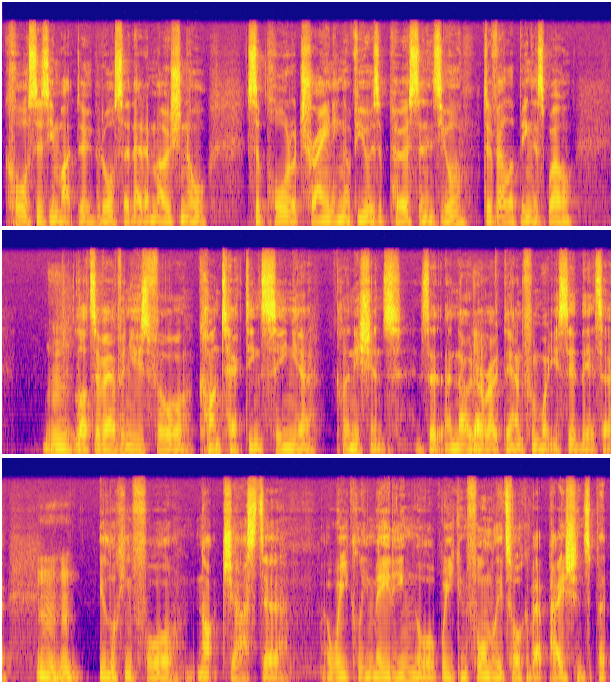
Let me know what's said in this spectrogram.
courses you might do but also that emotional support or training of you as a person as you're developing as well. Mm. Lots of avenues for contacting senior clinicians. It's a, a note yep. I wrote down from what you said there. So mm-hmm. you're looking for not just a, a weekly meeting or we can formally talk about patients, but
